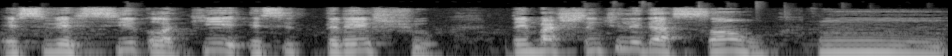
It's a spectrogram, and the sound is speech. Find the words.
esse versículo aqui, esse trecho, tem bastante ligação com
